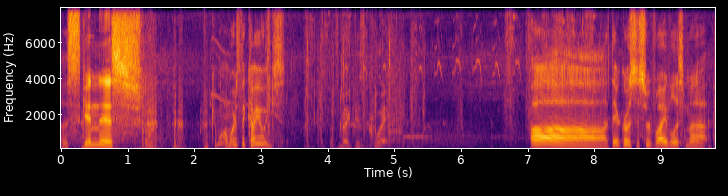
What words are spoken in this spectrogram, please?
Let's skin this. Come on, where's the coyotes? Let's make this quick. Ah, there goes the survivalist map.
